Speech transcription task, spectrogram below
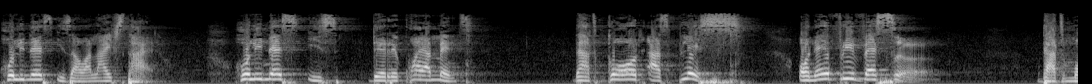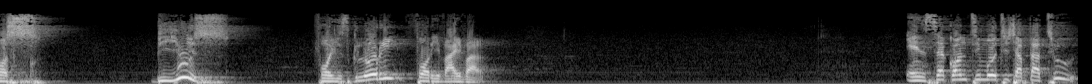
Holiness is our lifestyle. Holiness is the requirement that God has placed on every vessel that must be used for His glory, for revival. In 2 Timothy chapter 2,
